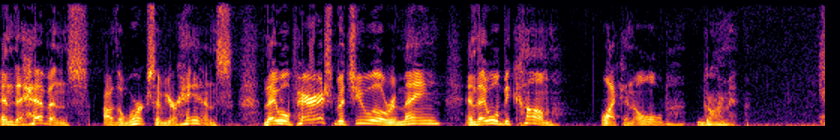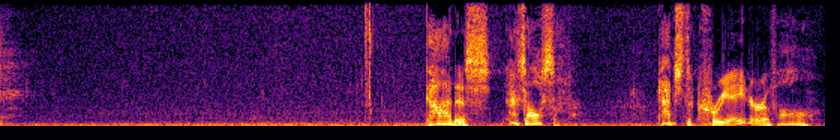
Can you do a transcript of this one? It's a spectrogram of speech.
and the heavens are the works of your hands. They will perish, but you will remain, and they will become like an old garment. God is God's awesome. God's the creator of all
